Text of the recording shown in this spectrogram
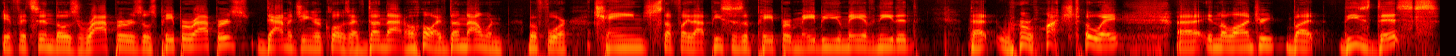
if it's in those wrappers, those paper wrappers, damaging your clothes. I've done that. Oh, I've done that one before. Change, stuff like that. Pieces of paper maybe you may have needed that were washed away uh, in the laundry. But these discs,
